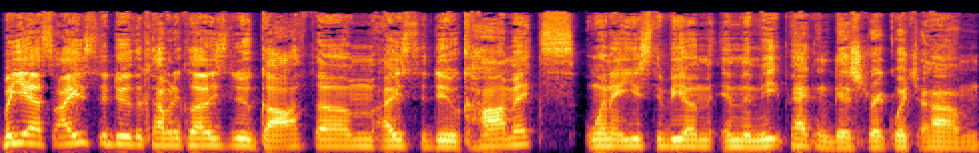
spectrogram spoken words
but yes, I used to do the comedy club. I used to do Gotham. I used to do Comix when it used to be on in the meatpacking district, which um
